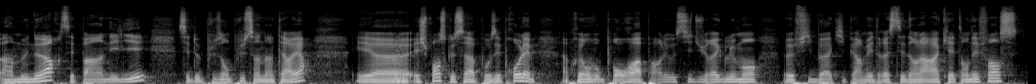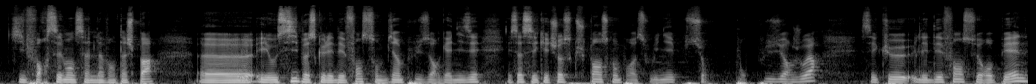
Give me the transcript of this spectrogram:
un meneur, c'est pas un ailier, c'est de plus en plus un intérieur. Et, euh, mm. et, je pense que ça a posé problème. Après, on pourra parler aussi du règlement euh, FIBA qui permet de rester dans la raquette en défense, qui forcément ça ne l'avantage pas. Euh, et aussi parce que les défenses sont bien plus organisées. Et ça, c'est quelque chose que je pense qu'on pourra souligner sur, pour plusieurs joueurs c'est que les défenses européennes,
